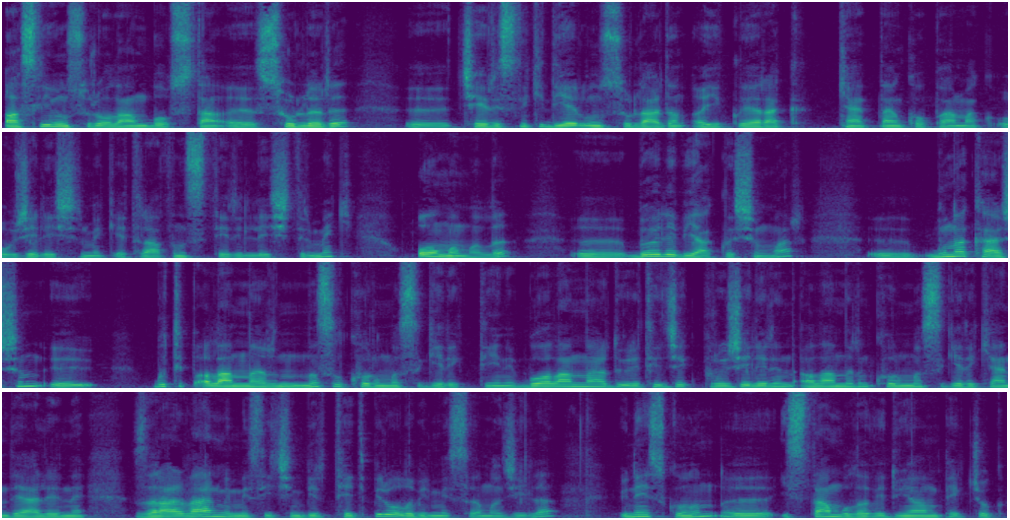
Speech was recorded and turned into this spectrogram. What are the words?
asli unsuru olan bostan e, surları e, çevresindeki diğer unsurlardan ayıklayarak kentten koparmak, objeleştirmek, etrafını sterilleştirmek olmamalı. E, böyle bir yaklaşım var. E, buna karşın e, bu tip alanların nasıl korunması gerektiğini, bu alanlarda üretilecek projelerin, alanların korunması gereken değerlerine zarar vermemesi için bir tedbir olabilmesi amacıyla UNESCO'nun e, İstanbul'a ve dünyanın pek çok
